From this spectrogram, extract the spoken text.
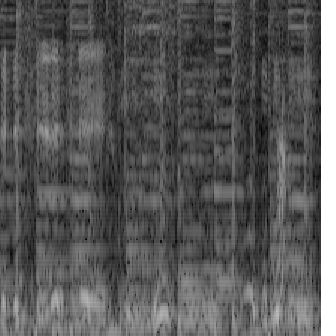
Mm-hmm.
